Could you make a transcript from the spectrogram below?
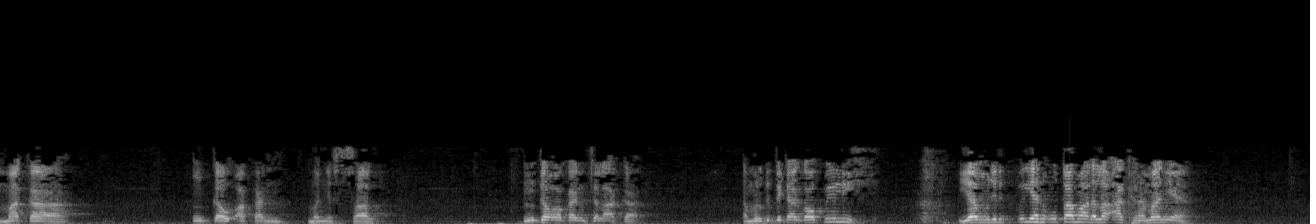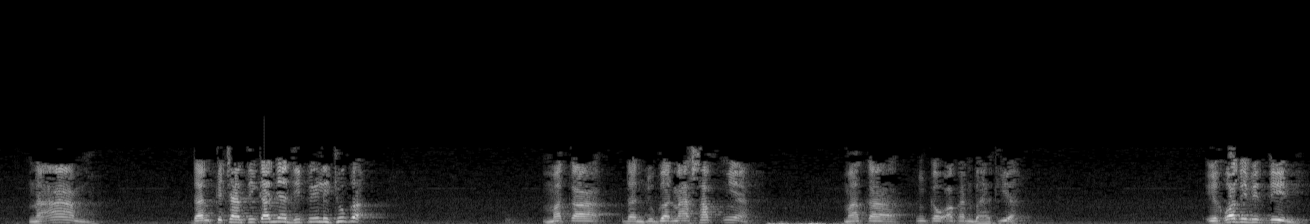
maka engkau akan menyesal. Engkau akan celaka. Namun ketika engkau pilih yang menjadi pilihan utama adalah agamanya. Naam. Dan kecantikannya dipilih juga. Maka dan juga nasabnya maka engkau akan bahagia. Ikhwati fiddin,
